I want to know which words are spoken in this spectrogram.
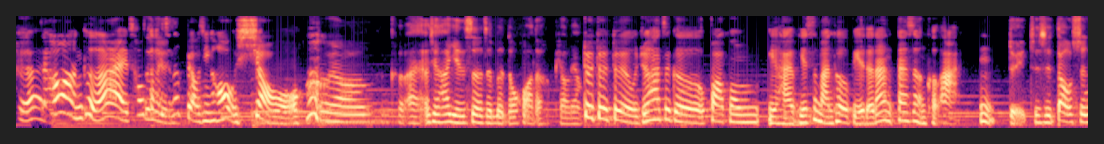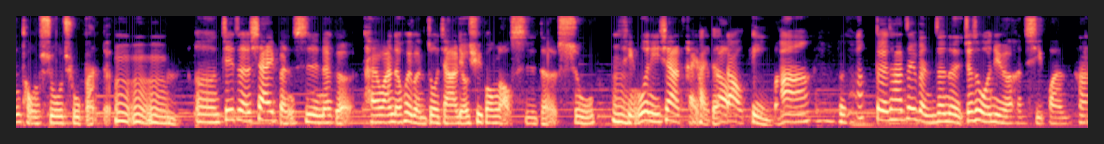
可爱，它画很可爱，超可爱，真的表情好好笑哦。对啊，很可爱，而且它颜色整本都画的很漂亮。对对对，我觉得它这个画风也还也是蛮特别的，但但是很可爱。嗯，对，这是道生童书出版的。嗯嗯嗯嗯。接着下一本是那个台湾的绘本作家刘旭公老师的书，嗯、请问一下踩得到底吗？对，他这本真的就是我女儿很喜欢，她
